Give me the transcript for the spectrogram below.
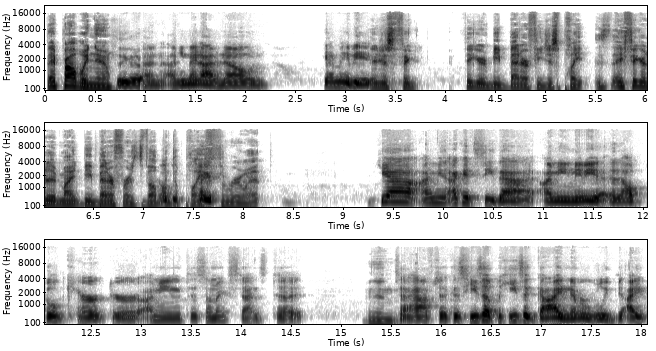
they probably knew. and he may not have known. Yeah, maybe they just fig- figured it'd be better if he just played. They figured it might be better for his development to play, play through it. Yeah, I mean, I could see that. I mean, maybe it helped build character. I mean, to some extent, to then, to have to because he's a he's a guy never really I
